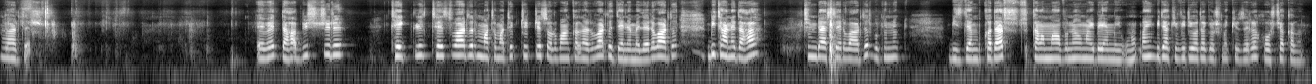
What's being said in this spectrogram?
vardır. Evet, daha bir sürü tekli test vardır. Matematik, Türkçe soru bankaları vardır, denemeleri vardır. Bir tane daha tüm dersleri vardır. Bugünlük bizden bu kadar. Kanalıma abone olmayı, beğenmeyi unutmayın. Bir dahaki videoda görüşmek üzere. Hoşça kalın.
